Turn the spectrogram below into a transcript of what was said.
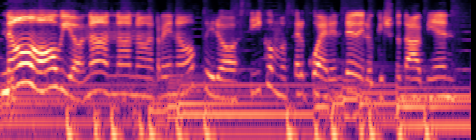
No, obvio, no, no, no, re no, pero sí como ser coherente de lo que yo también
